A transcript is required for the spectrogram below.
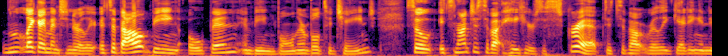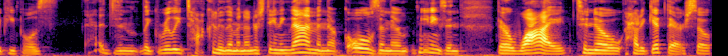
Like I mentioned earlier, it's about being open and being vulnerable to change. So it's not just about hey, here's a script. It's about really getting into people's heads and like really talking to them and understanding them and their goals and their meanings and their why to know how to get there. So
